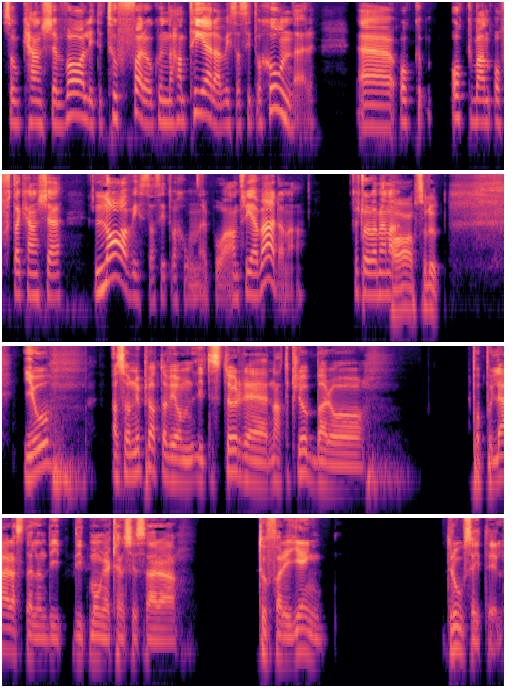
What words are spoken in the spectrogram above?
som kanske var lite tuffare och kunde hantera vissa situationer. Eh, och och man ofta kanske la vissa situationer på entrévärdarna. Förstår du vad jag menar? Ja, absolut. Jo, alltså nu pratar vi om lite större nattklubbar och populära ställen dit, dit många kanske så här uh, tuffare gäng drog sig till.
